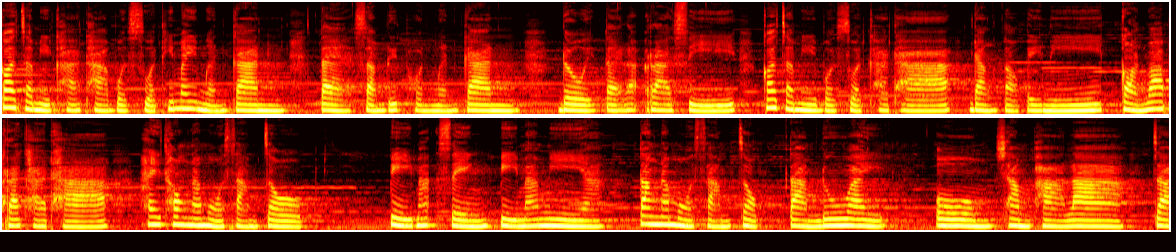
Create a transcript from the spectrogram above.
ก็จะมีคาถาบทสวดที่ไม่เหมือนกัน แต่สำฤทธิ์ผลเหมือนกัน โดยแต่ละราศีก็จะมีบทสวดคาถาดังต่อไปนี้ ก่อนว่าพระคาถาให้ท่องนโมสามจบ ปีมะเสงปีมะเมีย ตั้งนโมสามจบตามด้วย โอมชัมพาลา จา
